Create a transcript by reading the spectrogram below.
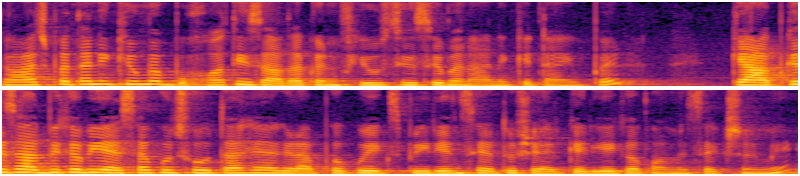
तो आज पता नहीं क्यों मैं बहुत ही ज़्यादा कन्फ्यूज़ थी इसे बनाने के टाइम पर। क्या आपके साथ भी कभी ऐसा कुछ होता है? अगर आपका कोई एक्सपीरियंस है तो शेयर करिएगा कॉमेंट सेक्शन में।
